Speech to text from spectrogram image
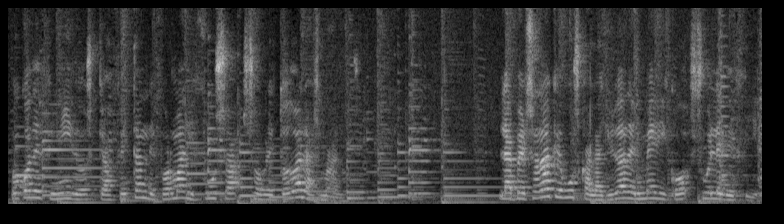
poco definidos que afectan de forma difusa sobre todo a las manos. La persona que busca la ayuda del médico suele decir,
